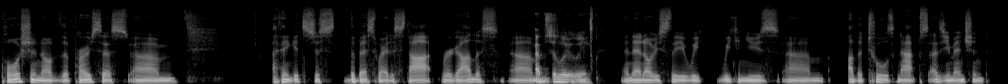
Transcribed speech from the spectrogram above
portion of the process, um, I think it's just the best way to start, regardless. Um, Absolutely. And then obviously we we can use um, other tools and apps, as you mentioned,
